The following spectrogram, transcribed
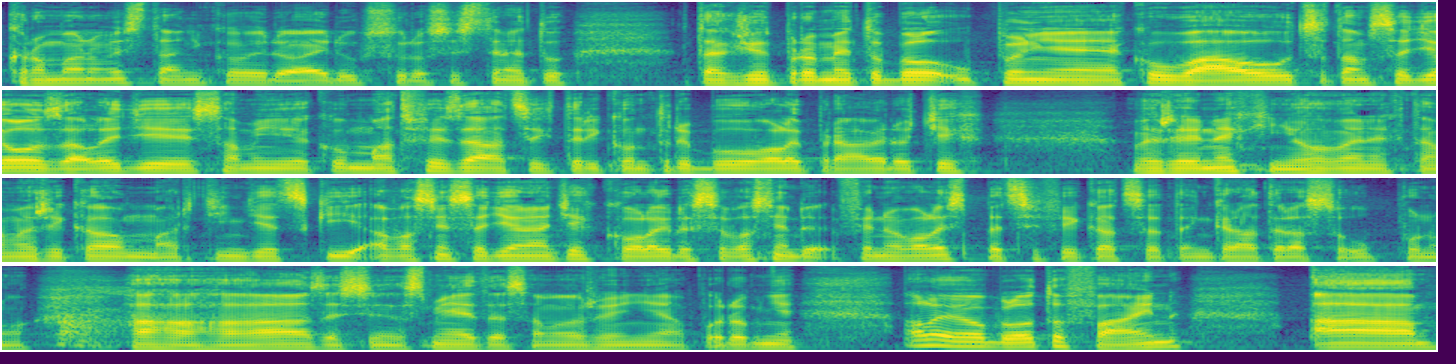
k Romanovi Staňkovi do iDuxu, do Systenetu, takže pro mě to bylo úplně jako wow, co tam se dělo za lidi, sami jako matfizáci, kteří kontribuovali právě do těch veřejných knihoven, jak tam říkal Martin Dětský, a vlastně seděli na těch kolech, kde se vlastně definovaly specifikace, tenkrát teda soupu, no, ha, ha, ha, se samozřejmě a podobně, ale jo, bylo to fajn. A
